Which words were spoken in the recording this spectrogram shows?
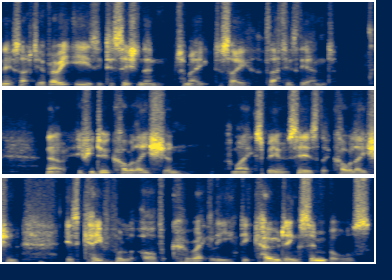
then it's actually a very easy decision then to make to say that is the end. Now, if you do correlation, my experience is that correlation is capable of correctly decoding symbols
